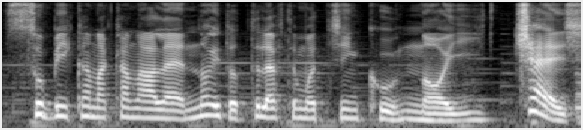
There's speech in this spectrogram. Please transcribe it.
subika na kanale, no i to tyle w tym odcinku, no i cześć!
